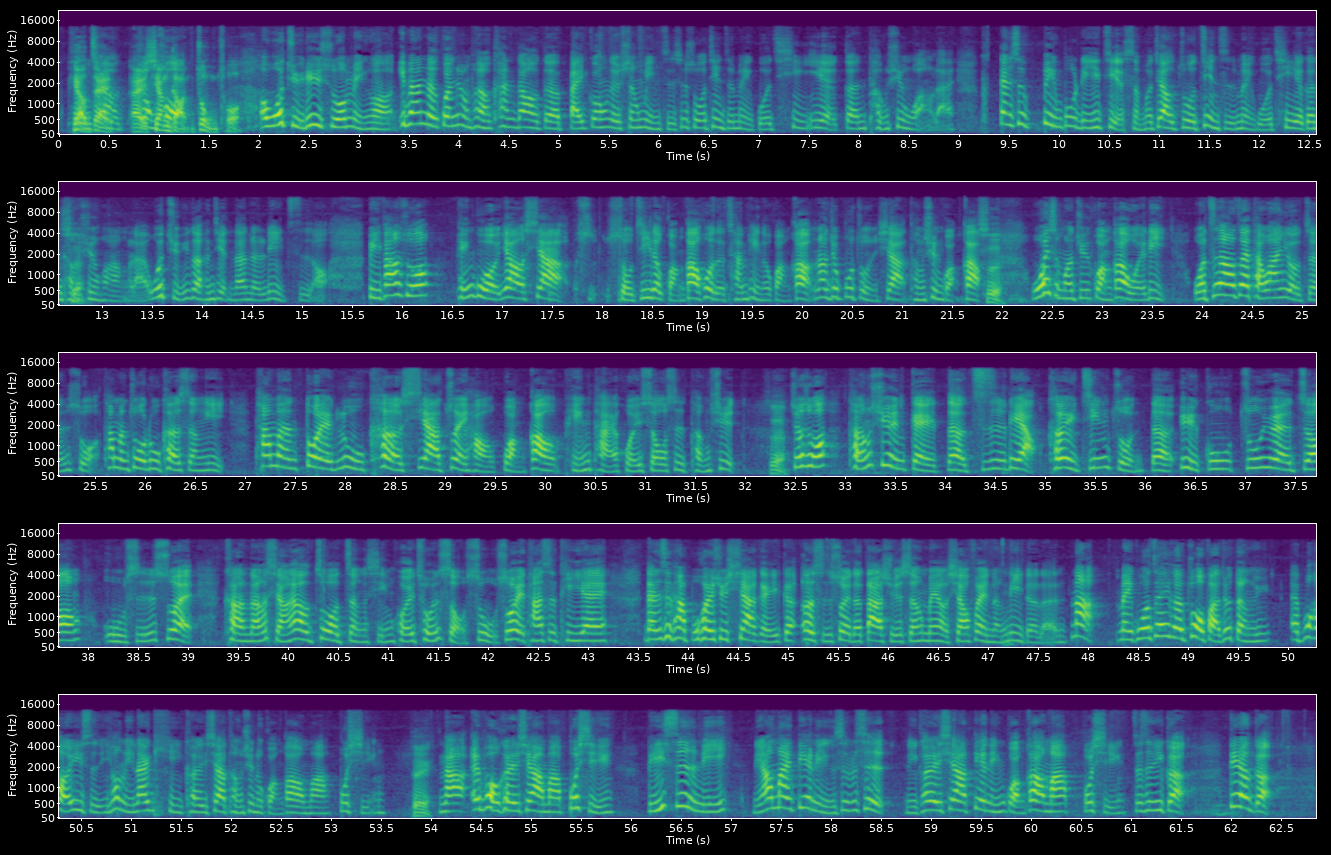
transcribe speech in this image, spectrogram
票在哎香港重挫。哦，我举例说明哦，一般的观众朋友看到的白宫的声明只是说禁止美国企业跟腾讯往来，但是并不理解什么叫做禁止美国企业跟腾讯往来。我举一个很简单的例子哦，比方说。苹果要下手手机的广告或者产品的广告，那就不准下腾讯广告。是我为什么举广告为例？我知道在台湾有诊所，他们做入客生意，他们对入客下最好广告平台回收是腾讯。是，就是说腾讯给的资料可以精准的预估朱月中。五十岁可能想要做整形回春手术，所以他是 T A，但是他不会去下给一个二十岁的大学生没有消费能力的人。那美国这个做法就等于，哎，不好意思，以后你 Nike 可以下腾讯的广告吗？不行。对。那 Apple 可以下吗？不行。迪士尼，你要卖电影是不是？你可以下电影广告吗？不行。这是一个。第二个。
